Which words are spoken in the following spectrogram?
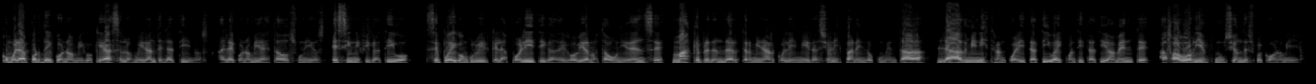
Como el aporte económico que hacen los migrantes latinos a la economía de Estados Unidos es significativo, se puede concluir que las políticas del gobierno estadounidense, más que pretender terminar con la inmigración hispana indocumentada, la administran cualitativa y cuantitativamente a favor y en función de su economía.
